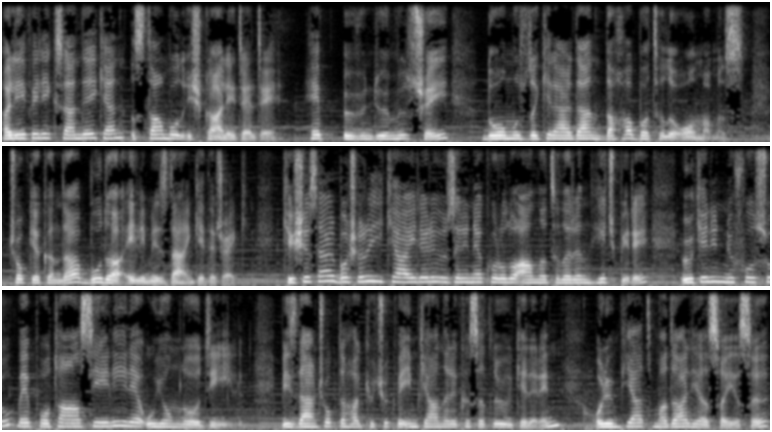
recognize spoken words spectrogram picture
halifelik sendeyken İstanbul işgal edildi hep övündüğümüz şey doğumuzdakilerden daha batılı olmamız. Çok yakında bu da elimizden gidecek. Kişisel başarı hikayeleri üzerine kurulu anlatıların hiçbiri ülkenin nüfusu ve potansiyeliyle uyumlu değil. Bizden çok daha küçük ve imkanları kısıtlı ülkelerin olimpiyat madalya sayısı,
